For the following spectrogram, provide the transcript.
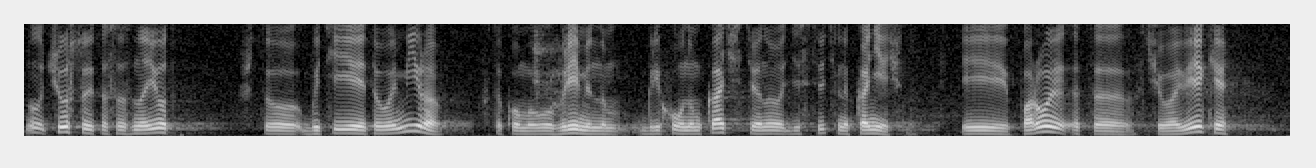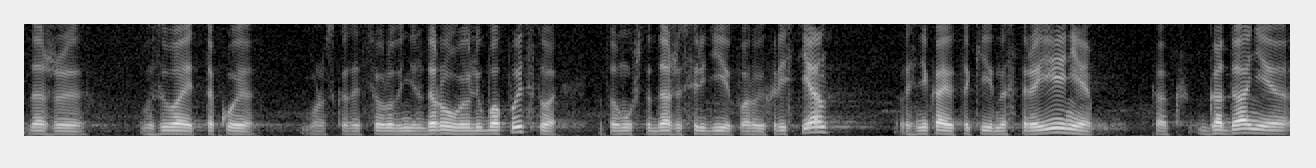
ну, чувствует, осознает, что бытие этого мира в таком его временном греховном качестве, оно действительно конечно. И порой это в человеке даже вызывает такое, можно сказать, своего рода нездоровое любопытство, потому что даже среди порой христиан возникают такие настроения, как гадание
